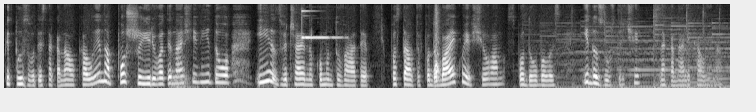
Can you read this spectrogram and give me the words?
підписуватись на канал Калина, поширювати наші відео і, звичайно, коментувати. Поставте вподобайку, якщо вам сподобалось. І до зустрічі на каналі Калина.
